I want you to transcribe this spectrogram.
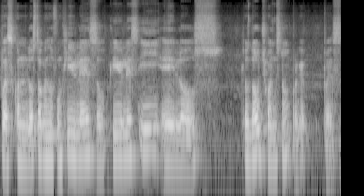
pues, con los tokens no fungibles o fungibles y eh, los, los Dogecoins, ¿no? Porque pues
